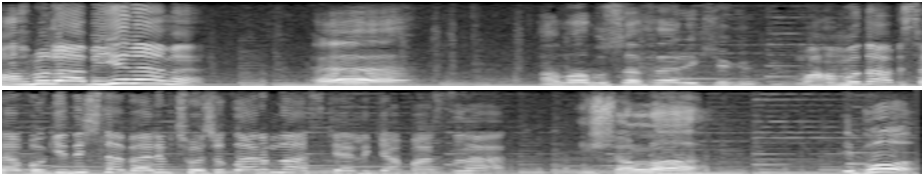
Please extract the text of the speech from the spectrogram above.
Mahmut abi yine mi? He. Ama bu sefer iki gün. Mahmut abi sen bu gidişle benim çocuklarımla askerlik yaparsın ha. İnşallah. İbo.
